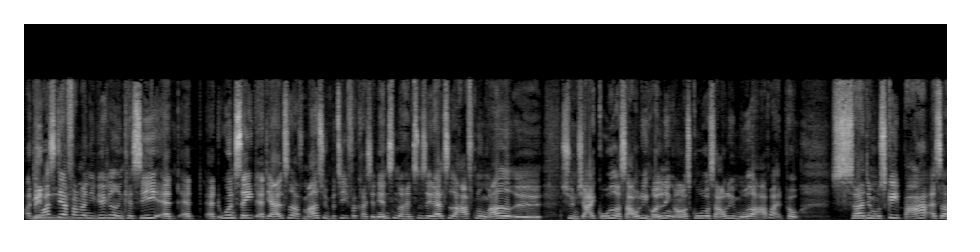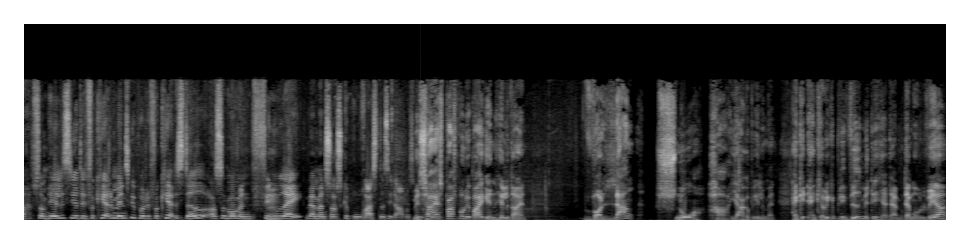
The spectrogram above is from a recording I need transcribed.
Og det er Men- også derfor, man i virkeligheden kan sige, at, at, at uanset at jeg altid har haft meget sympati for Christian Jensen, og han sådan set altid har haft nogle meget, øh, synes jeg, gode og savlige holdninger, og også gode og savlige måder at arbejde på, så er det måske bare, altså, som Helle siger, det forkerte menneske på det forkerte sted, og så må man finde mm. ud af, hvad man så skal bruge resten af sit arbejdsliv Men så er spørgsmålet jo bare igen, Helle Dejen. Hvor lang snor har Jakob Ellemann? Han kan, han kan jo ikke blive ved med det her. Der, der må vel være...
